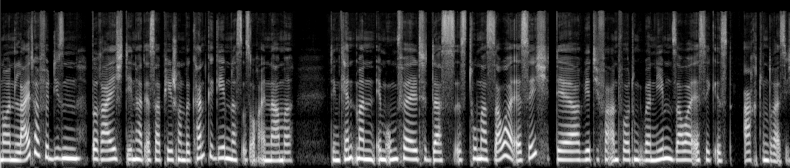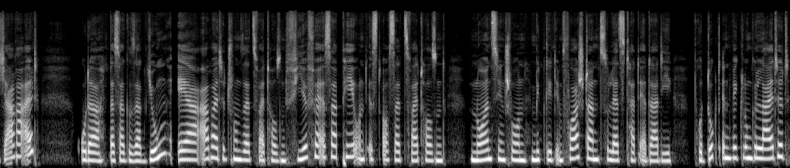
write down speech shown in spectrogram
neuen Leiter für diesen Bereich, den hat SAP schon bekannt gegeben. Das ist auch ein Name, den kennt man im Umfeld. Das ist Thomas Saueressig. Der wird die Verantwortung übernehmen. Saueressig ist 38 Jahre alt oder besser gesagt jung. Er arbeitet schon seit 2004 für SAP und ist auch seit 2019 schon Mitglied im Vorstand. Zuletzt hat er da die Produktentwicklung geleitet.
